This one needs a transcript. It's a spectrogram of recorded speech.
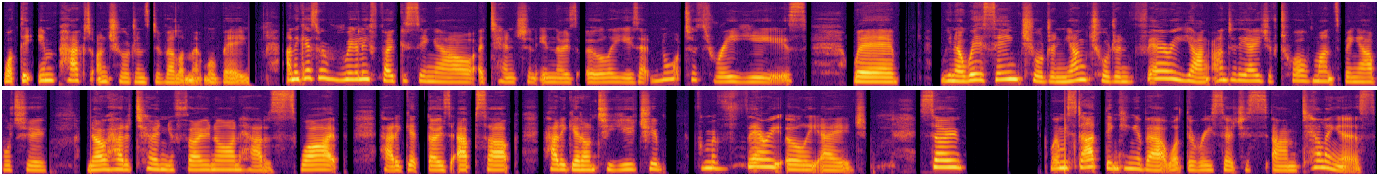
what the impact on children's development will be. And I guess we're really focusing our attention in those early years at naught to three years, where you know, we're seeing children, young children, very young, under the age of 12 months, being able to know how to turn your phone on, how to swipe, how to get those apps up, how to get onto YouTube from a very early age. So, when we start thinking about what the research is um, telling us,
